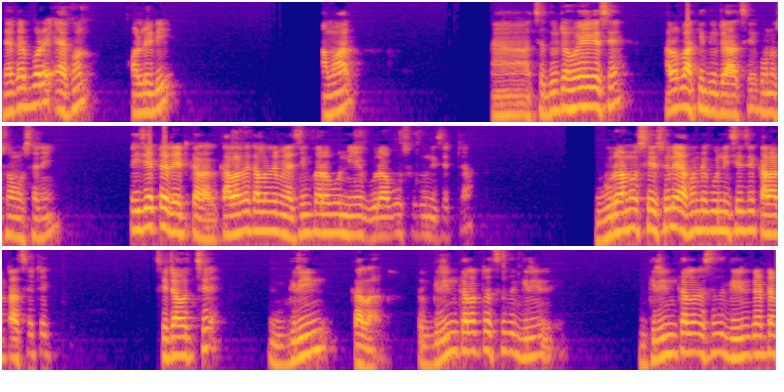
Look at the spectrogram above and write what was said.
দেখার পরে এখন অলরেডি আমার আচ্ছা দুটো হয়ে গেছে আরও বাকি দুটো আছে, কোনো সমস্যা নেই। এই যে একটা রেড কালার কালারে কালারে ম্যাচিং করাবো, নিয়ে ঘুরাবো শুধু নিচেরটা। ঘুরানো শেষ হলে এখন দেখব নিচে যে কালারটা আছে, ঠিক সেটা হচ্ছে গ্রিন কালার তো গ্রিন কালারটার সাথে গ্রিন গ্রিন কালারের সাথে গ্রিন কালারটা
